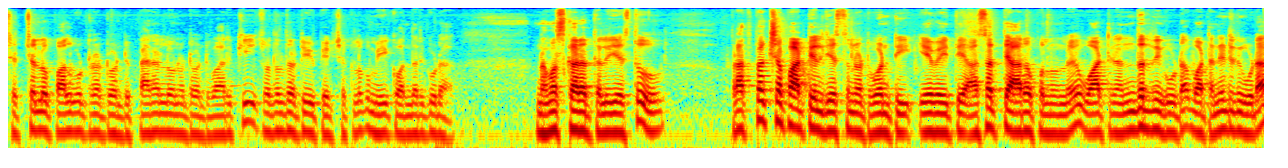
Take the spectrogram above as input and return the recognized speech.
చర్చల్లో పాల్గొంటున్నటువంటి ప్యానెల్లో ఉన్నటువంటి వారికి స్వతంత్ర టీవీ ప్రేక్షకులకు మీకు అందరికీ కూడా నమస్కారం తెలియజేస్తూ ప్రతిపక్ష పార్టీలు చేస్తున్నటువంటి ఏవైతే అసత్య ఆరోపణలు ఉన్నాయో వాటిని అందరినీ కూడా వాటన్నిటిని కూడా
